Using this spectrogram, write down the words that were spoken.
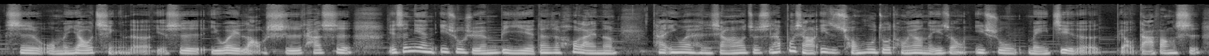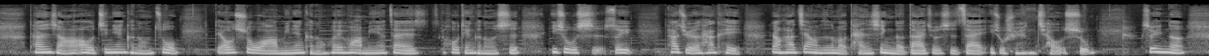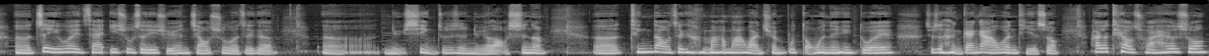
是我们邀请的，也是一位老师，他是也是念艺术学院毕业，但是后来呢，他因为很想要，就是他不想要一直重复做同样的一种艺术媒介的表达方式，他很想要哦，今天可能做雕塑啊，明天可能绘画，明天在后天可能是艺术史，所以他觉得他可以让他这样子那么弹性的，大概就是在艺术学院教书。所以呢，呃，这一位。在艺术设计学院教书的这个呃女性，就是女的老师呢，呃，听到这个妈妈完全不懂，问了一堆就是很尴尬的问题的时候，她就跳出来，她就说：“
